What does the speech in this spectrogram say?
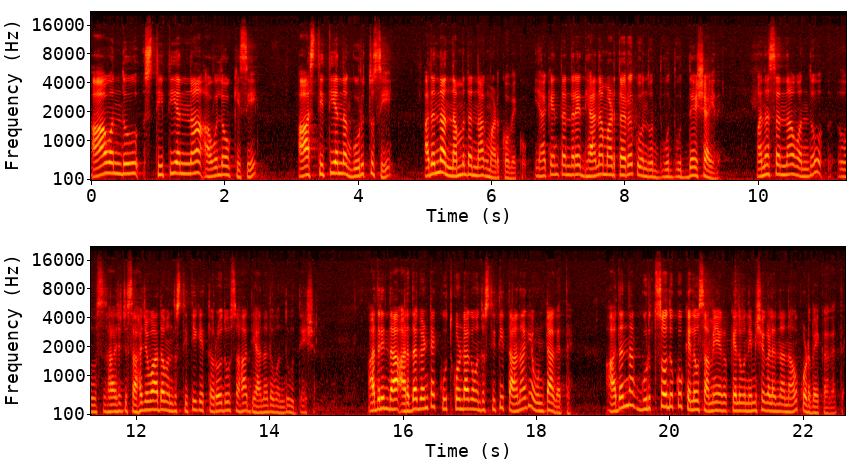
ಆ ಒಂದು ಸ್ಥಿತಿಯನ್ನು ಅವಲೋಕಿಸಿ, ಆ ಸ್ಥಿತಿಯನ್ನು ಗುರುತಿಸಿ ಅದನ್ನು ನಮ್ಮದನ್ನಾಗಿ ಮಾಡ್ಕೋಬೇಕು. ಯಾಕೆಂತಂದರೆ ಧ್ಯಾನ ಮಾಡ್ತಾ ಇರೋಕ್ಕೆ ಒಂದು ಉದ್- ಉದ್- ಉದ್ದೇಶ ಇದೆ. ಮನಸ್ಸನ್ನು ಒಂದು ಸಹಜ, ಸಹಜವಾದ ಒಂದು ಸ್ಥಿತಿಗೆ ತರೋದು ಸಹ ಧ್ಯಾನದ ಒಂದು ಉದ್ದೇಶ. ಆದ್ದರಿಂದ ಅರ್ಧ ಗಂಟೆ ಕೂತ್ಕೊಂಡಾಗ ಒಂದು ಸ್ಥಿತಿ ತಾನಾಗೆ ಉಂಟಾಗತ್ತೆ. ಅದನ್ನು ಗುರುತಿಸೋದಕ್ಕೂ ಕೆಲವು ಸಮಯ, ಕೆಲವು ನಿಮಿಷಗಳನ್ನು ನಾವು ಕೊಡಬೇಕಾಗತ್ತೆ.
